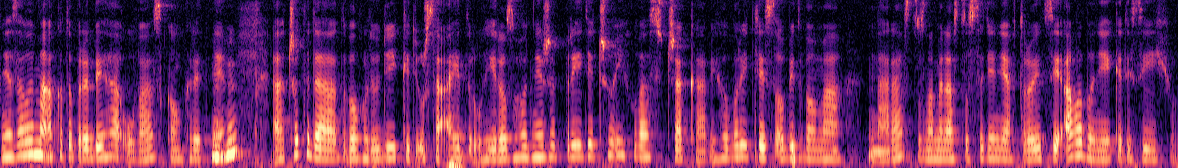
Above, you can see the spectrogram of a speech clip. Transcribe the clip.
Mňa zaujíma, ako to prebieha u vás konkrétne. Uh-huh. A čo teda dvoch ľudí, keď už sa aj druhý rozhodne, že príde, čo ich u vás čaká? Vy hovoríte s obidvoma naraz, to znamená z to sedenia v trojici, alebo niekedy si ich v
